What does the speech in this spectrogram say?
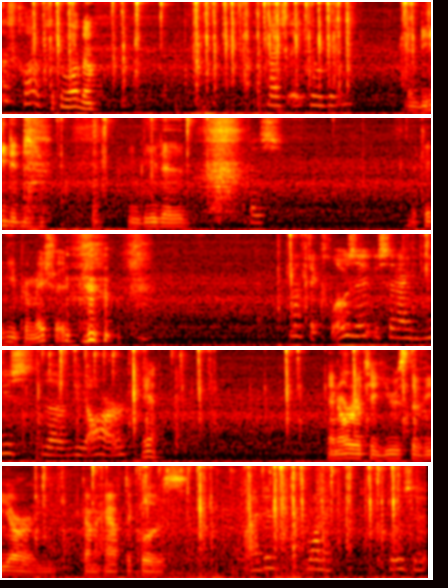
that's close Pretty well though. nice 8 kill game Indeed. Indeed. because They give you permission. not to close it you said I use the VR Yeah. In order to use the VR, you kind of have to close. I didn't want to close it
